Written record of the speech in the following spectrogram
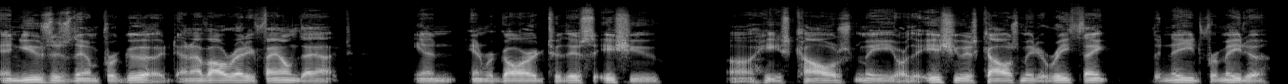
and uses them for good. And I've already found that in in regard to this issue. Uh, he's caused me, or the issue has caused me to rethink the need for me to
